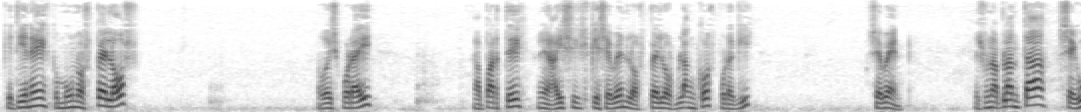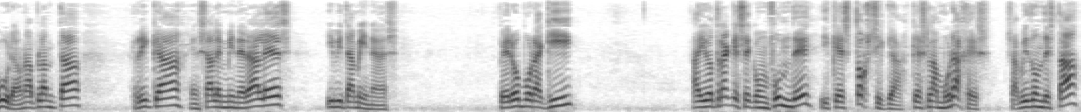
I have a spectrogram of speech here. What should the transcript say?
que tiene como unos pelos. ¿Lo veis por ahí? Aparte, ahí sí que se ven los pelos blancos por aquí. Se ven. Es una planta segura, una planta rica en sales minerales y vitaminas. Pero por aquí hay otra que se confunde y que es tóxica, que es la murajes. ¿Sabéis dónde está?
